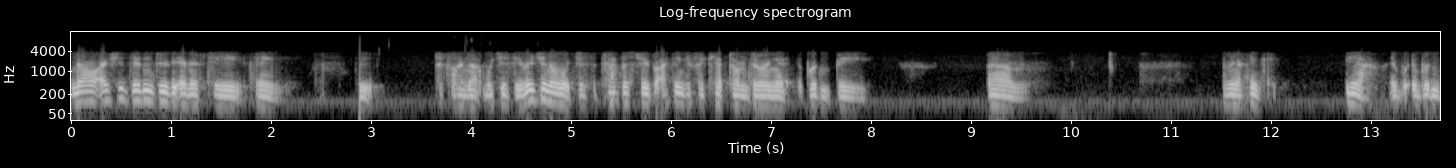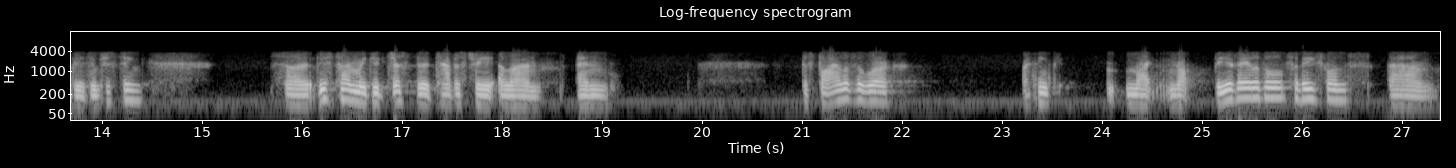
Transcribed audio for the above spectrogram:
No, I actually didn't do the NFT thing to find out which is the original, which is the tapestry. But I think if I kept on doing it, it wouldn't be. Um, I mean, I think, yeah, it, it wouldn't be as interesting. So this time we did just the tapestry alone, and the file of the work I think might not be available for these ones. Um,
